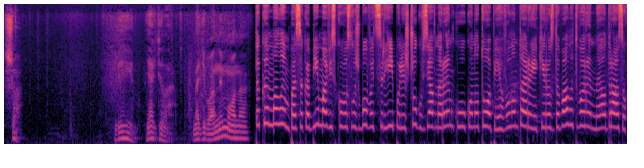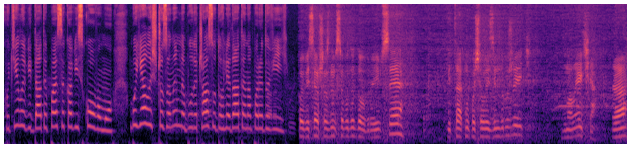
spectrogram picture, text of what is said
Що? Бім, як діла? На диван не мона. Таким малим песика Біма військовослужбовець Сергій Поліщук взяв на ринку у Конотопі. Волонтери, які роздавали тварин, не одразу хотіли віддати песика військовому. Боялись, що за ним не буде часу доглядати на передовій. Пообіцяв, що з ним все буде добре. І все. І так ми почали з ним дружити. З малеча. Да?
